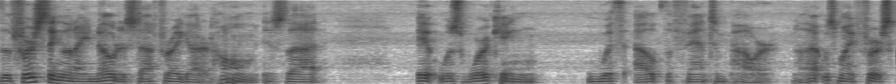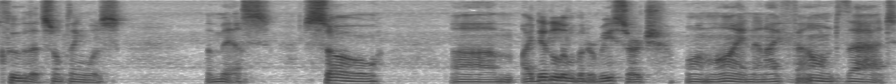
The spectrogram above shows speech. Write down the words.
the first thing that I noticed after I got it home is that it was working without the phantom power. Now that was my first clue that something was amiss. So um, I did a little bit of research online and I found that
